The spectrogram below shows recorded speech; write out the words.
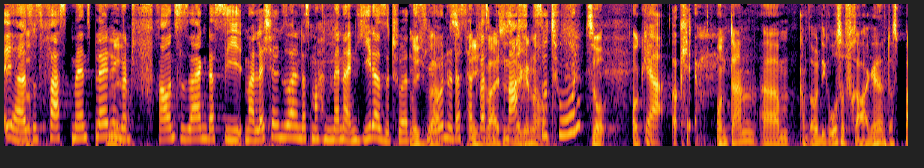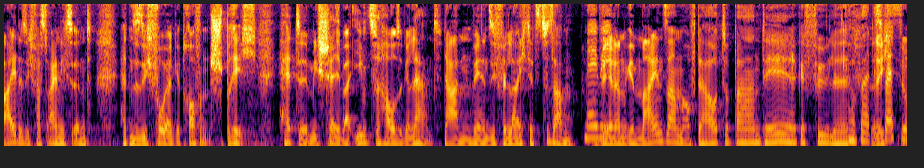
Ja, es das ist fast Mansplaining Ja. und Frauen zu sagen, dass sie mal lächeln sollen, das machen Männer in jeder Situation weiß. und das hat was weiß mit es Macht ja genau. zu tun. So, okay. Ja, okay. Und dann ähm, kommt aber die große Frage, dass beide sich fast einig sind, hätten sie sich vorher getroffen, sprich, hätte Michelle bei ihm zu Hause gelernt, dann wären sie vielleicht jetzt zusammen. Maybe. Und wären gemeinsam auf der Autobahn der Gefühle Oh Gott, ich weiß Richtung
